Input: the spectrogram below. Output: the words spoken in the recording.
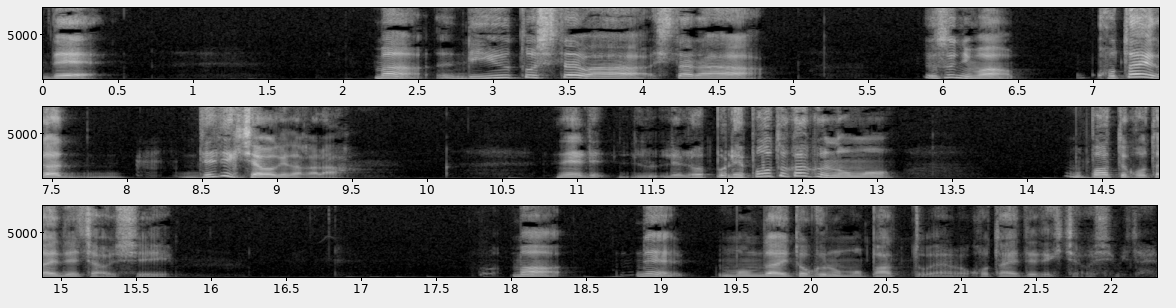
で、まあ、理由としては、したら、要するにまあ、答えが出てきちゃうわけだから。ねレ、レポート書くのも、もうパッと答え出ちゃうし、まあ、ね、問題解くのもパッと答え出てきちゃうし、みたいな。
